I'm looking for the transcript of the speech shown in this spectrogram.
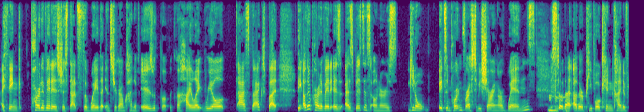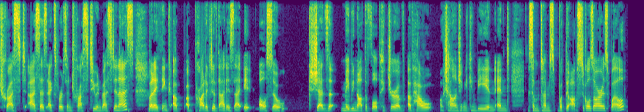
I think part of it is just that's the way that Instagram kind of is with the, like the highlight reel aspect. But the other part of it is as business owners, you know, it's important for us to be sharing our wins mm-hmm. so that other people can kind of trust us as experts and trust to invest in us. But I think a, a product of that is that it also sheds maybe not the full picture of, of how challenging it can be and, and sometimes what the obstacles are as well.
